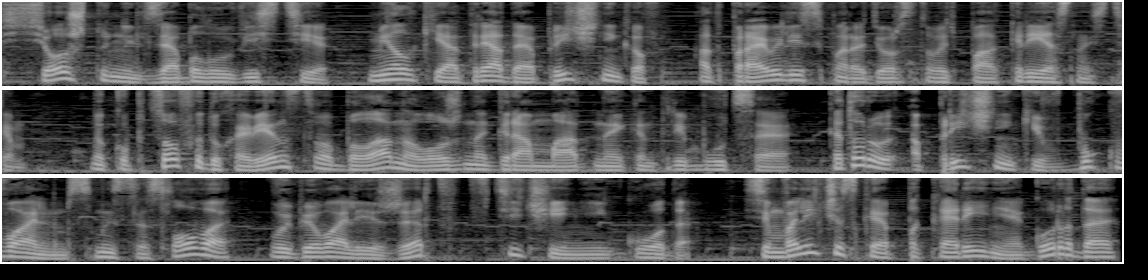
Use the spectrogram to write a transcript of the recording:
все, что нельзя было увести. Мелкие отряды опричников отправились мародерствовать по окрестностям. На купцов и духовенство была наложена громадная контрибуция, которую опричники в буквальном смысле слова выбивали из жертв в течение года – Символическое покорение города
